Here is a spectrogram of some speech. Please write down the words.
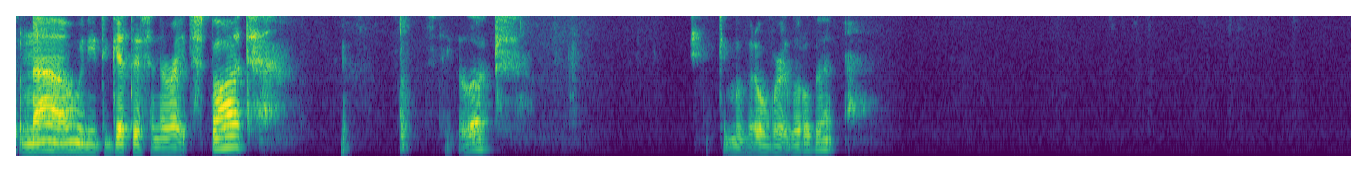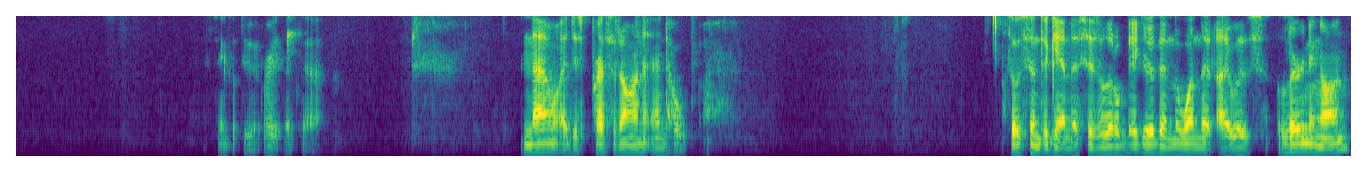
So now we need to get this in the right spot. Let's take a look. You can move it over a little bit. I think I'll do it right like that. Now I just press it on and hope. So since again this is a little bigger than the one that I was learning on,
